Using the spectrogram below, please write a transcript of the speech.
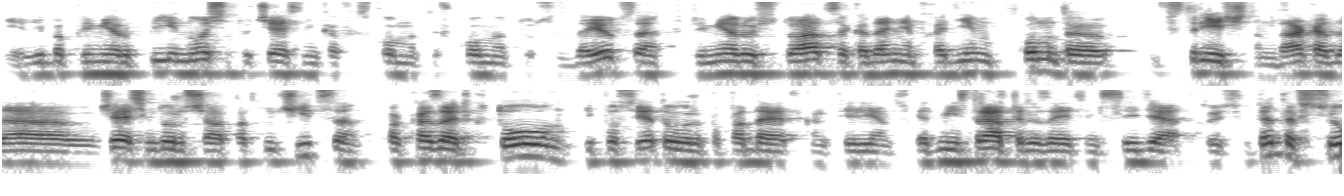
либо, к примеру, переносят участников из комнаты в комнату. Создается, к примеру, ситуация, когда необходим комната встреч, там, да, когда участник должен сначала подключиться, показать, кто он, и после этого уже попадает в конференцию. И администраторы за этим следят. То есть вот это все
